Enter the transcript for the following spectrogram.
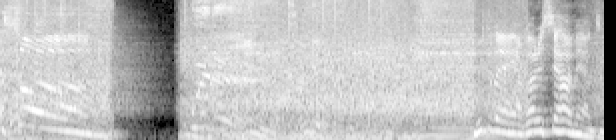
Isso! Muito bem, agora o encerramento.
